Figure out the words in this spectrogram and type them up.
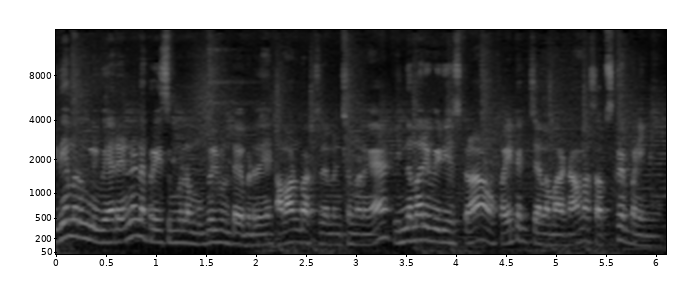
இதே மாதிரி உங்களுக்கு வேறு என்னென்ன ப்ரைஸ் மொபைல் ஃபோன் தேவைப்படுது கமெண்ட் பாக்ஸில் மென்ஷன் பண்ணுங்க. இந்த மாதிரி வீடியோஸ்க்கெல்லாம் ஃபைடெக் சேனல் மறக்காமல் சப்ஸ்கிரைப் பண்ணிக்கோங்க.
